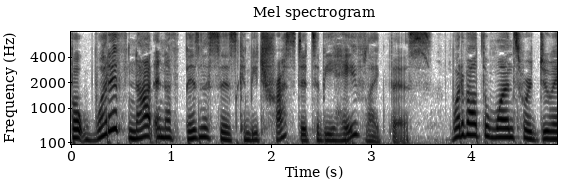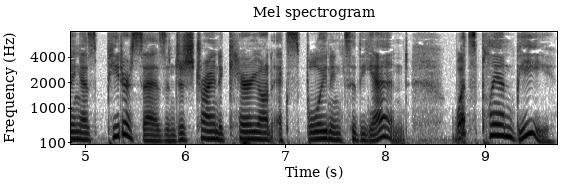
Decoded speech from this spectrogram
But what if not enough businesses can be trusted to behave like this? What about the ones who are doing as Peter says and just trying to carry on exploiting to the end? What's plan B?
